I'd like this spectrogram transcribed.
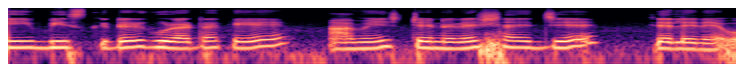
এই বিস্কিটের গুঁড়াটাকে আমি স্টেনারের সাহায্যে চেলে নেব।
